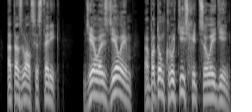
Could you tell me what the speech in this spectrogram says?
— отозвался старик. «Дело сделаем, а потом крутись хоть целый день».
